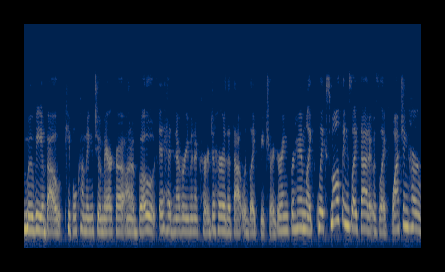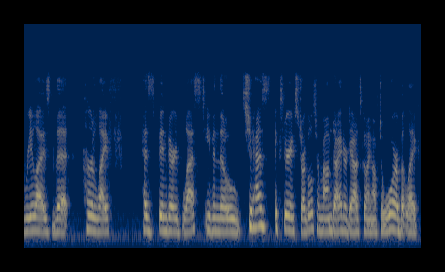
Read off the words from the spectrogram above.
movie about people coming to America on a boat, it had never even occurred to her that that would like be triggering for him. Like like small things like that. It was like watching her realize that her life has been very blessed, even though she has experienced struggles. Her mom died, her dad's going off to war, but like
